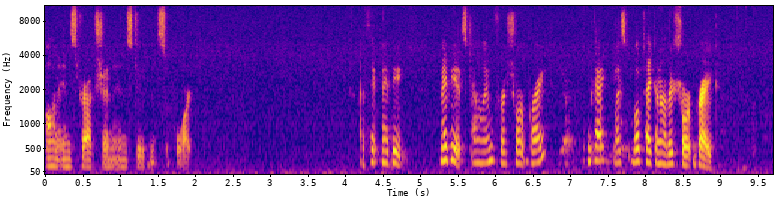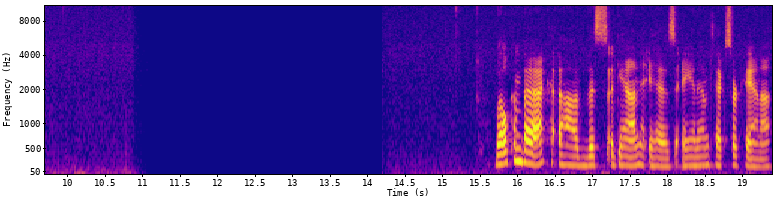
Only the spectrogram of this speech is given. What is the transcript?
on instruction and student support. I think maybe maybe it's time for a short break. Yeah. Okay, let's, we'll take another short break. Welcome back. Uh, this again is A&M Texarkana.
